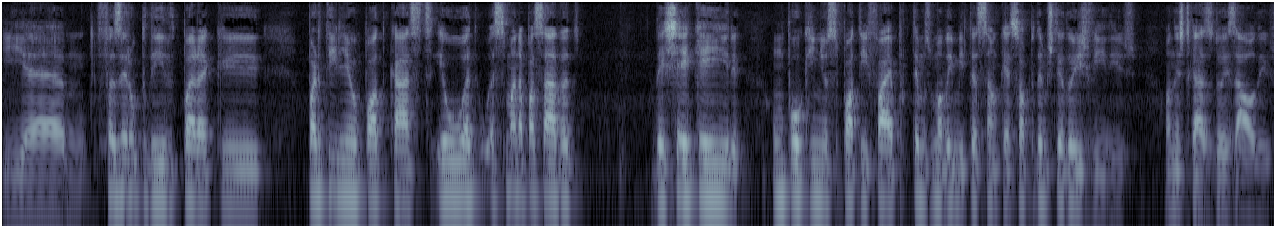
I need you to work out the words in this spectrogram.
E uh, fazer o pedido para que partilhem o podcast. Eu, a, a, semana passada, deixei cair um pouquinho o Spotify porque temos uma limitação que é só podemos ter dois vídeos, ou neste caso dois áudios,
